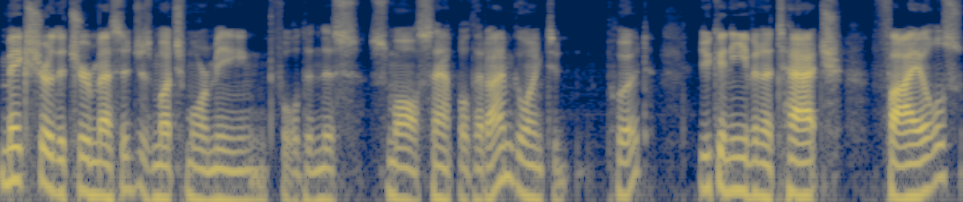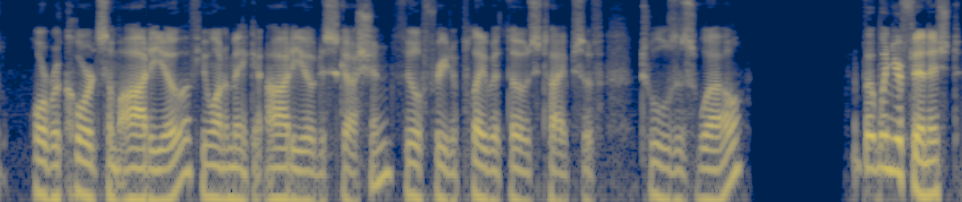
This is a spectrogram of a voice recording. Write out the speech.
Make sure that your message is much more meaningful than this small sample that I'm going to put. You can even attach files or record some audio if you want to make an audio discussion. Feel free to play with those types of tools as well. But when you're finished,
